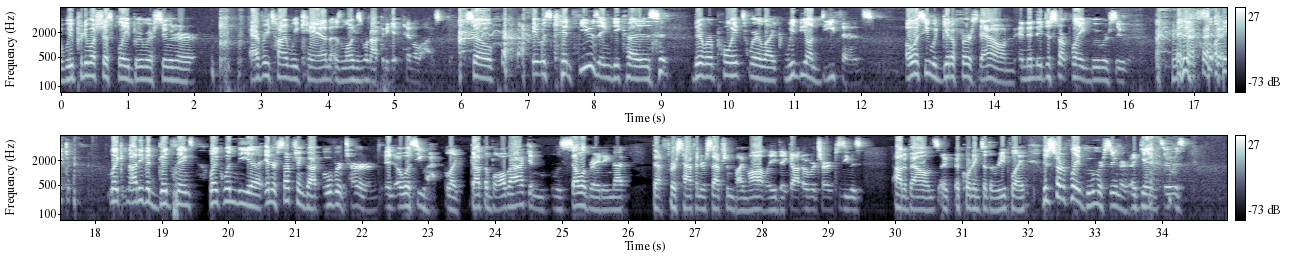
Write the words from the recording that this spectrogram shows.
we pretty much just play Boomer Sooner every time we can, as long as we're not going to get penalized. So it was confusing because there were points where like we'd be on defense, OSU would get a first down, and then they just start playing Boomer Sooner, and it's like like not even good things. Like when the uh, interception got overturned and OSU like got the ball back and was celebrating that that first half interception by Motley that got overturned because he was out of bounds a- according to the replay. They just started playing Boomer Sooner again, so it was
